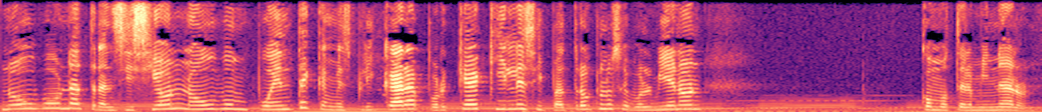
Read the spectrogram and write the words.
no hubo una transición, no hubo un puente que me explicara por qué Aquiles y Patroclo se volvieron como terminaron.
